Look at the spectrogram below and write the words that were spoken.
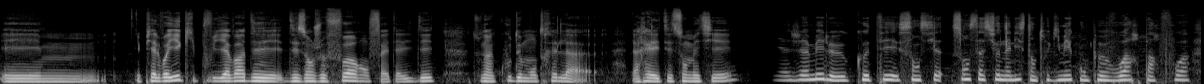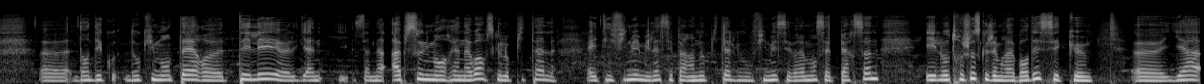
Et, et puis elle voyait qu'il pouvait y avoir des, des, enjeux forts en fait, à l'idée tout d'un coup de montrer la réalité de son métier, il n'y a jamais le côté sensationnaliste entre guillemets qu'on peut voir parfois euh, dans des documentaires euh, télé. Euh, ça n'a absolument rien à voir parce que l'hôpital a été filmé, mais là c'est pas un hôpital que vous filmez, c'est vraiment cette personne. Et l'autre chose que j'aimerais aborder, c'est que il y a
